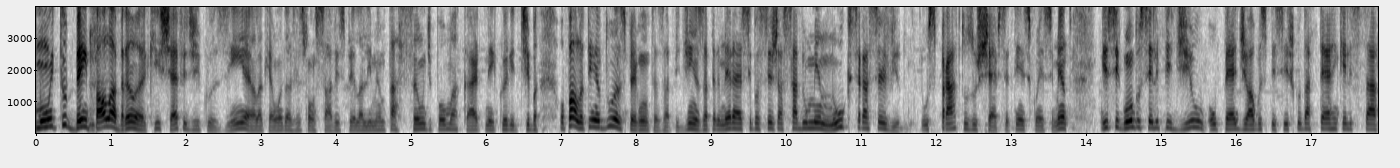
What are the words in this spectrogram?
Muito bem, Paula Abrão aqui, chefe de cozinha, ela que é uma das responsáveis pela alimentação de Paul McCartney em Curitiba. Ô Paulo, eu tenho duas perguntas rapidinhas. A primeira é se você já sabe o menu que será servido, os pratos do chefe, você tem esse conhecimento? E segundo, se ele pediu ou pede algo específico da terra em que ele está,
